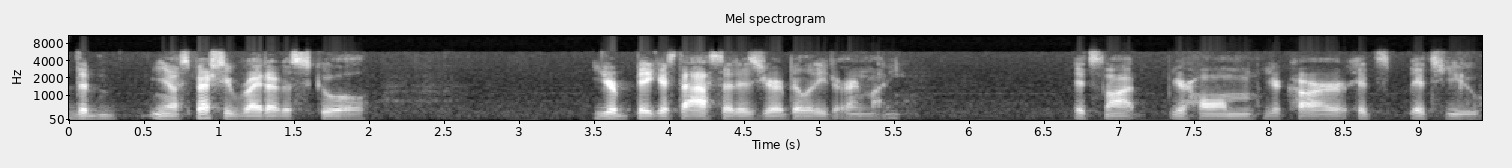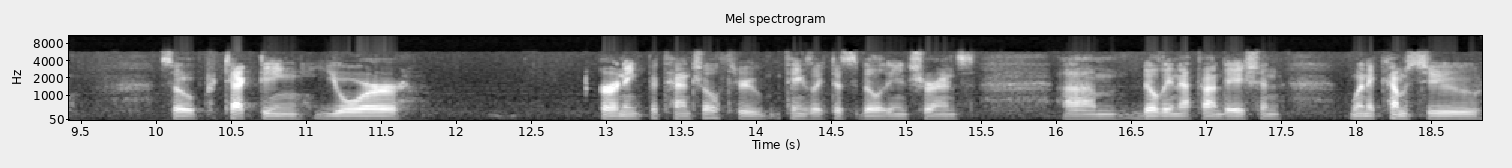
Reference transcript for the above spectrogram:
the you know especially right out of school, your biggest asset is your ability to earn money. It's not your home, your car, it's it's you. So protecting your earning potential through things like disability insurance, um, building that foundation. When it comes to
